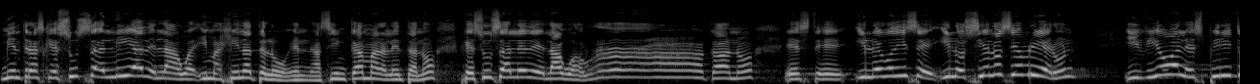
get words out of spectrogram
mientras Jesús salía del agua, imagínatelo, en, así en cámara lenta, ¿no? Jesús sale del agua, acá, ¿no? Este, y luego dice, y los cielos se abrieron y vio al Espíritu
